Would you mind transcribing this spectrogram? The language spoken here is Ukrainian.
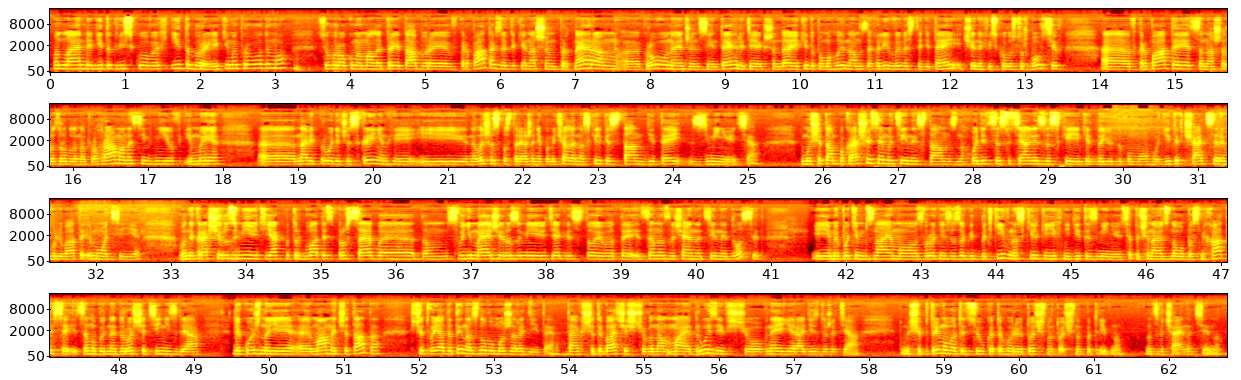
Онлайн для діток військових і табори, які ми проводимо цього року. Ми мали три табори в Карпатах завдяки нашим партнерам е, Crown Agency, Integrity Action, да, які допомогли нам взагалі вивести дітей, чинних військовослужбовців е, в Карпати. Це наша розроблена програма на сім днів, і ми. е, Навіть проводячи скринінги і не лише спостереження, помічали наскільки стан дітей змінюється, тому що там покращується емоційний стан, знаходяться соціальні зв'язки, які дають допомогу. Діти вчаться регулювати емоції. Вони краще розуміють, як потурбуватись про себе, там свої межі розуміють, як відстоювати, і це надзвичайно цінний досвід. І ми потім знаємо зворотній зв'язок від батьків, наскільки їхні діти змінюються, починають знову посміхатися, і це, мабуть, найдорожча цінність для, для кожної е, мами чи тата, що твоя дитина знову може радіти. Так, що ти бачиш, що вона має друзів, що в неї є радість до життя. Тому що підтримувати цю категорію точно точно потрібно. Надзвичайно цінно.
